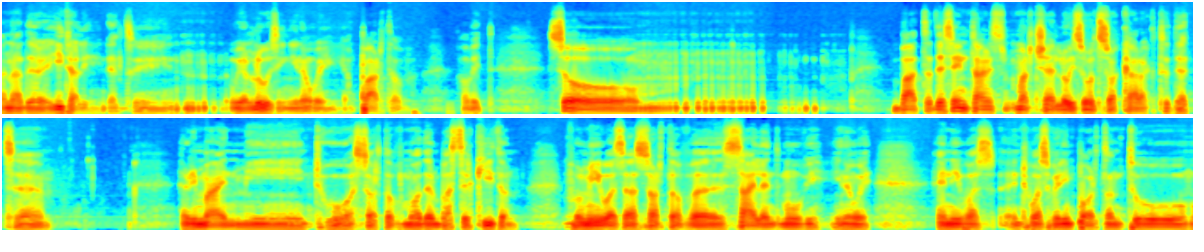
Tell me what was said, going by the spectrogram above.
another Italy that we, are losing in a way, a part of, of it. So, mm, but at the same time, Marcello is also a character that uh, remind me to a sort of modern Buster Keaton. For me, it was a sort of a silent movie in a way, and it was it was very important to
